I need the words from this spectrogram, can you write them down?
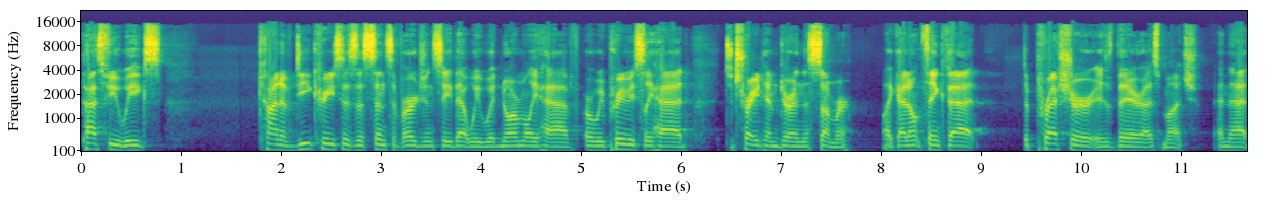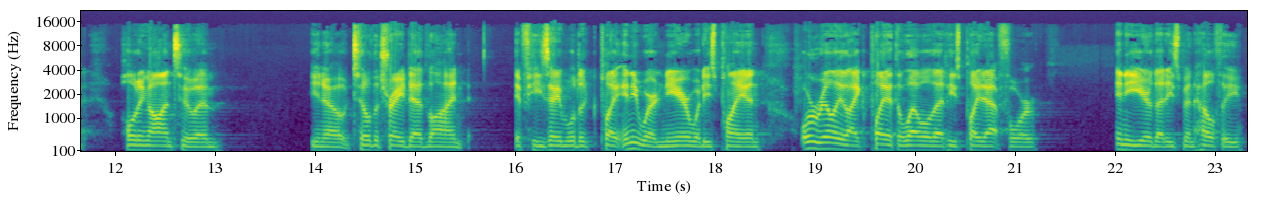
past few weeks kind of decreases the sense of urgency that we would normally have or we previously had to trade him during the summer. Like I don't think that the pressure is there as much and that holding on to him, you know, till the trade deadline, if he's able to play anywhere near what he's playing or really like play at the level that he's played at for any year that he's been healthy,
